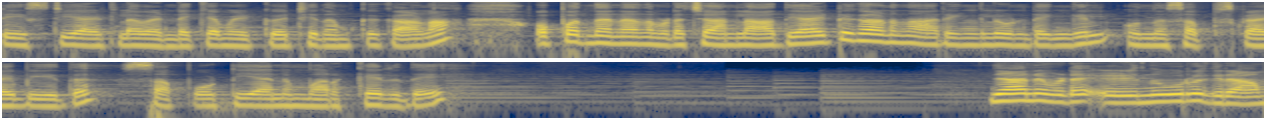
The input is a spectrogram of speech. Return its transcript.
ടേസ്റ്റി ആയിട്ടുള്ള വെണ്ടയ്ക്ക മെഴുക്കുവറ്റി നമുക്ക് കാണാം. ഒപ്പം തന്നെ നമ്മുടെ ചാനൽ ആദ്യമായിട്ട് കാണുന്ന ആരെങ്കിലും ഉണ്ടെങ്കിൽ ഒന്ന് സബ്സ്ക്രൈബ് ചെയ്ത് സപ്പോർട്ട് ചെയ്യാനും മറക്കരുതേ. ഞാനിവിടെ എഴുന്നൂറ് ഗ്രാം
